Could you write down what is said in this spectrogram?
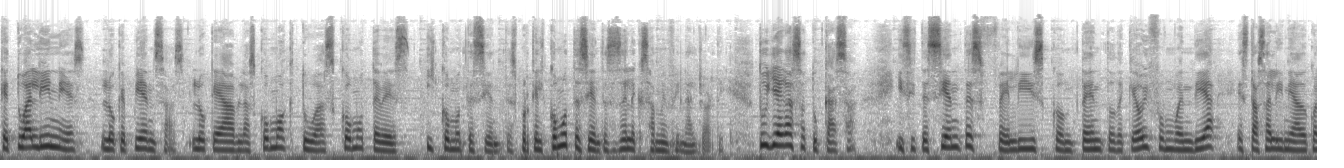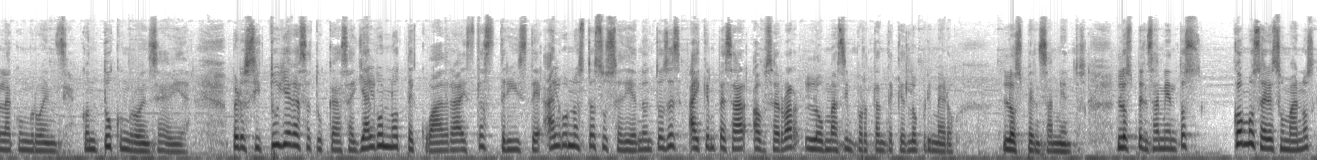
que tú alinees lo que piensas, lo que hablas, cómo actúas, cómo te ves y cómo te sientes. Porque el cómo te sientes es el examen final, Jordi. Tú llegas a tu casa y si te sientes feliz, contento de que hoy fue un buen día, estás alineado con la congruencia, con tu congruencia de vida. Pero si tú llegas a tu casa y algo no te cuadra, estás triste, algo no está sucediendo, entonces hay que empezar a observar lo más importante, que es lo primero, los pensamientos. Los pensamientos como seres humanos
